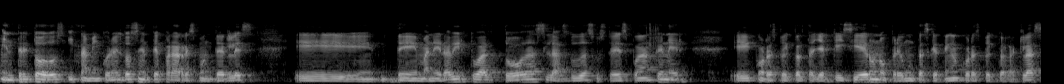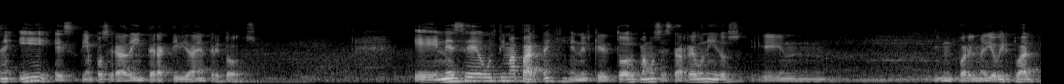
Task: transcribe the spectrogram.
entre todos y también con el docente para responderles eh, de manera virtual todas las dudas que ustedes puedan tener eh, con respecto al taller que hicieron o preguntas que tengan con respecto a la clase y ese tiempo será de interactividad entre todos. En esa última parte, en el que todos vamos a estar reunidos por el medio virtual,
